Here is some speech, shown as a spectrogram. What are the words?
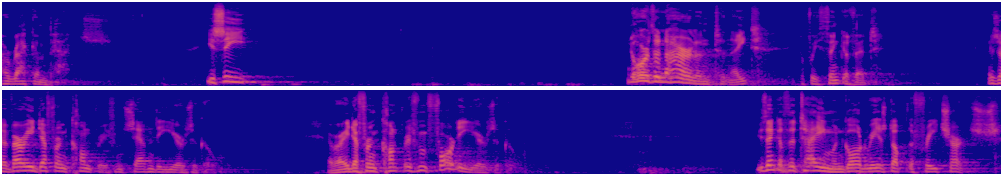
a recompense. You see, Northern Ireland tonight, if we think of it, is a very different country from 70 years ago, a very different country from 40 years ago. You think of the time when God raised up the free church,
